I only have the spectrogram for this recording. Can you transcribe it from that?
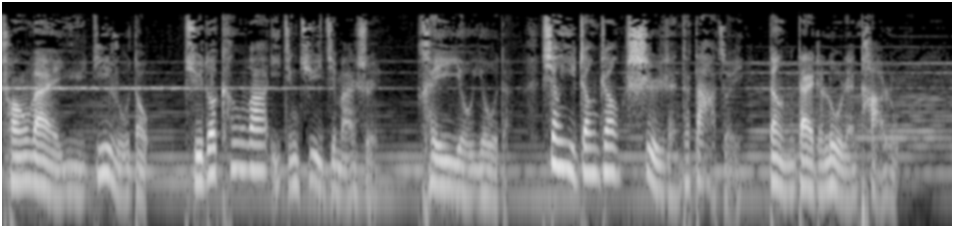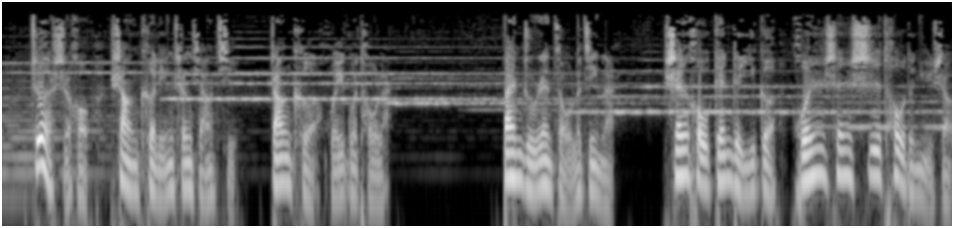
窗外雨滴如豆，许多坑洼已经聚集满水。黑黝黝的，像一张张噬人的大嘴，等待着路人踏入。这时候，上课铃声响起，张可回过头来，班主任走了进来，身后跟着一个浑身湿透的女生。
